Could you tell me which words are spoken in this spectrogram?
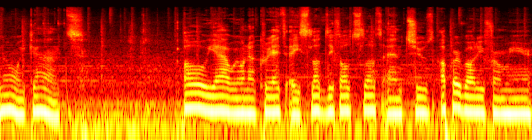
No we can't. Oh yeah we want to create a slot default slot and choose upper body from here.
